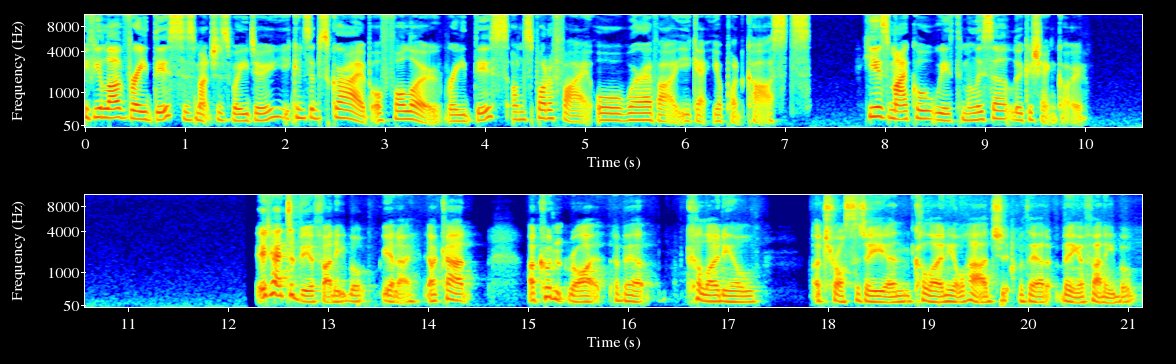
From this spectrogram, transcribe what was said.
If you love Read This as much as we do, you can subscribe or follow Read This on Spotify or wherever you get your podcasts. Here's Michael with Melissa Lucashenko. It had to be a funny book, you know. I can't, I couldn't write about colonial atrocity and colonial hardship without it being a funny book.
